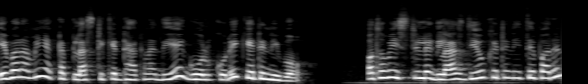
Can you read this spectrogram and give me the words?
এবার আমি একটা প্লাস্টিকের ঢাকনা দিয়ে গোল করে কেটে নিব। অথবা স্টিলের গ্লাস দিয়েও কেটে নিতে পারেন।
